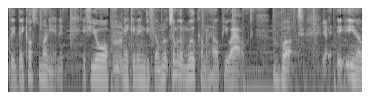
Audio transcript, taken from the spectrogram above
they, they cost money, and if if you're hmm. making indie film, look, some of them will come and help you out, but Yeah. you know,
